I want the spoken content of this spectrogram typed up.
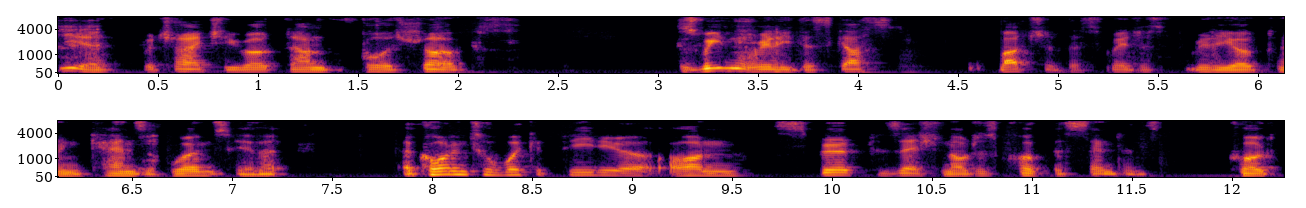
here, which I actually wrote down before the show, because we didn't really discuss much of this. We're just really opening cans of worms here. But according to Wikipedia on spirit possession, I'll just quote this sentence: "Quote:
